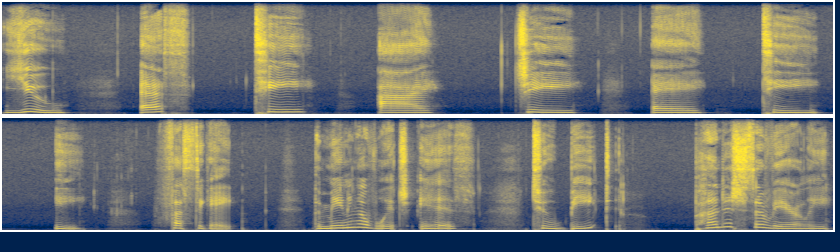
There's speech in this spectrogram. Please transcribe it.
U S T I G A T E. Fustigate. The meaning of which is to beat, punish severely,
